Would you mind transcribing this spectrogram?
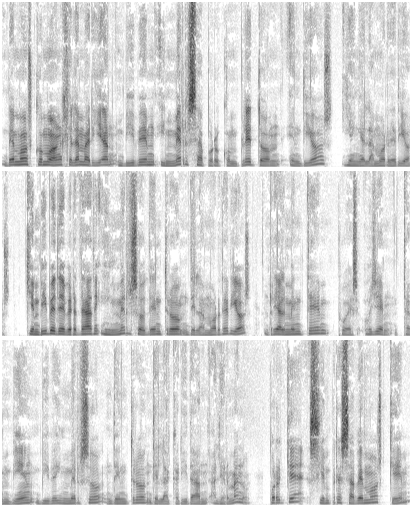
vemos cómo Ángela María vive inmersa por completo en Dios y en el amor de Dios. Quien vive de verdad inmerso dentro del amor de Dios, realmente, pues, oye, también vive inmerso dentro de la caridad al hermano porque siempre sabemos que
